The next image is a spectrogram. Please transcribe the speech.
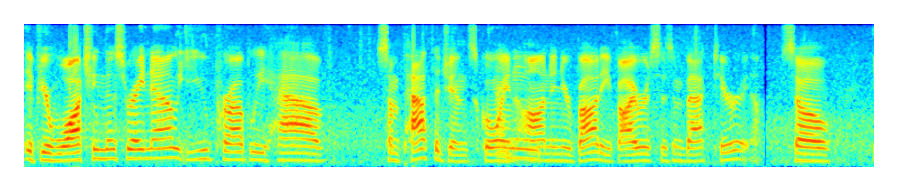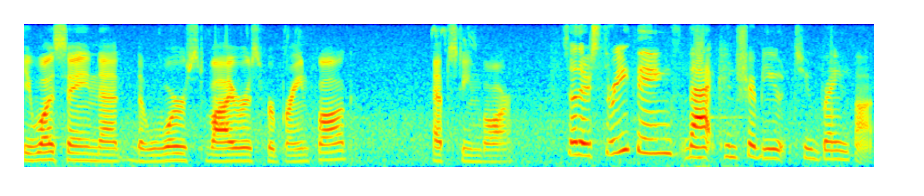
if you're watching this right now, you probably have some pathogens going mean- on in your body, viruses and bacteria. So he was saying that the worst virus for brain fog, Epstein Barr. So there's three things that contribute to brain fog.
